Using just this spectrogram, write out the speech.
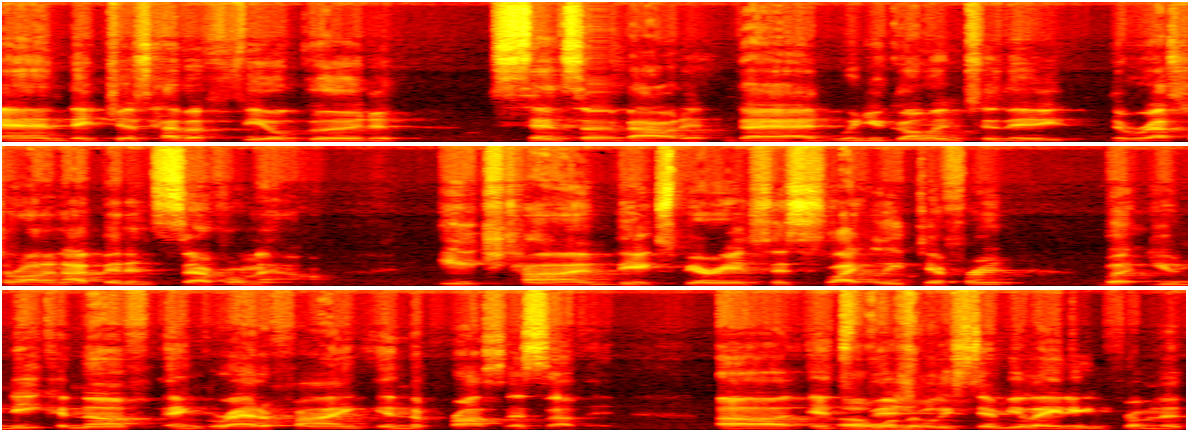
and they just have a feel good sense about it that when you go into the, the restaurant, and I've been in several now, each time the experience is slightly different, but unique enough and gratifying in the process of it. Uh, it's oh, visually wonderful. stimulating from the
